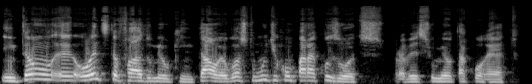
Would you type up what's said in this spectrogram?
Então, eh, antes de eu falar do meu quintal, eu gosto muito de comparar com os outros, para ver se o meu está correto.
